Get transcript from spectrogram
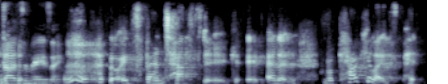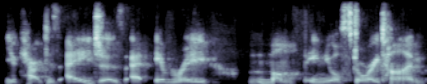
That's amazing. no, it's fantastic. It, and it calculates your character's ages at every month in your story time.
